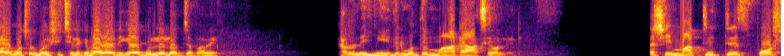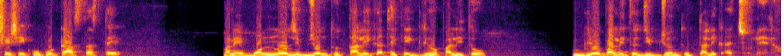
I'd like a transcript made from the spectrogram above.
বারো বছর বয়সী ছেলেকে বাবা এদিকে আয় বললে লজ্জা পাবে। কারণ এই মেয়েদের মধ্যে মাটা আছে অলরেডি তা সেই মাতৃত্বের স্পর্শে সেই কুকুরটা আস্তে আস্তে মানে বন্য জীবজন্তুর তালিকা থেকে গৃহপালিত গৃহপালিত জীবজন্তুর তালিকায় চলে এলো।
